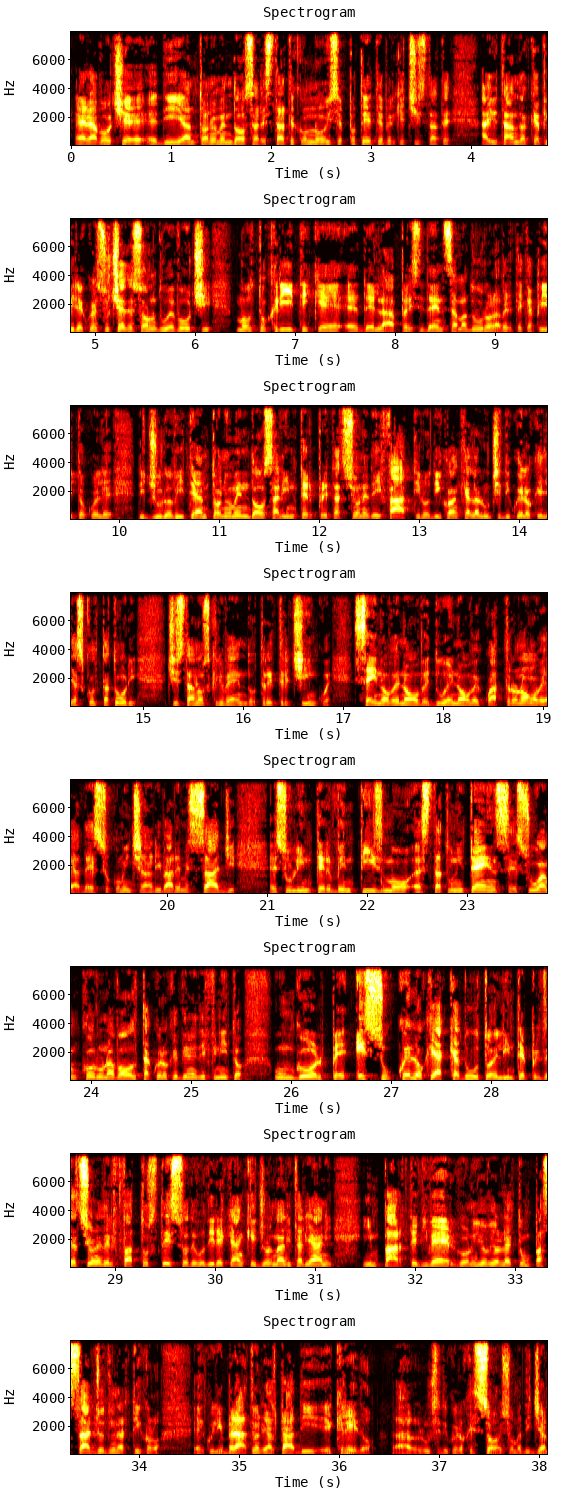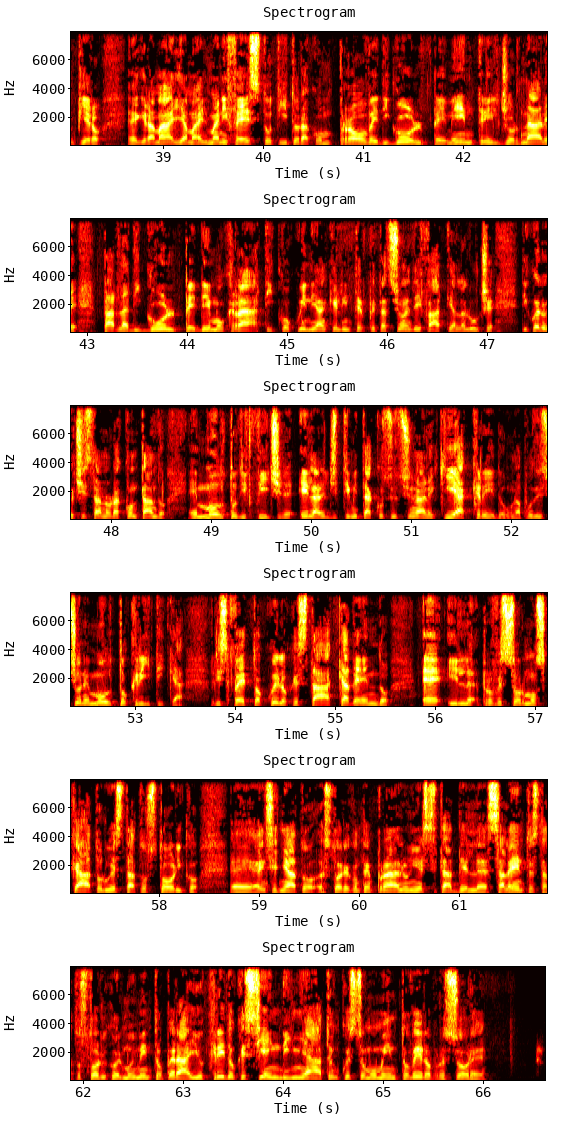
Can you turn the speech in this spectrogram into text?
È la voce eh, di Antonio Mendoza, restate con noi se potete perché ci state aiutando a capire che succede. Sono due voci molto critiche eh, della presidenza Maduro, l'avrete capito, quelle di Giulio Vite e Antonio Mendoza, l'interpretazione dei fatti, lo dico anche alla luce di quello che gli ascoltatori ci stanno scrivendo, 335 699 2949, adesso cominciano ad arrivare messaggi eh, sull'interventismo statunitense, su ancora una volta quello che viene definito un golpe. E su quello che è accaduto e l'interpretazione del fatto stesso, devo dire dire che anche i giornali italiani in parte divergono. Io vi ho letto un passaggio di un articolo equilibrato, in realtà di, eh, credo, alla luce di quello che so, insomma, di Giampiero eh, Gramaglia, ma il manifesto titola con prove di golpe, mentre il giornale parla di golpe democratico, quindi anche l'interpretazione dei fatti alla luce di quello che ci stanno raccontando è molto difficile e la legittimità costituzionale. Chi ha, credo, una posizione molto critica rispetto a quello che sta accadendo è il professor Moscato, lui è stato storico, eh, ha insegnato storia storia contemporanea all'Università del Salento, è stato storico del movimento operaio, credo che sia indignato in questo momento, vero professore?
